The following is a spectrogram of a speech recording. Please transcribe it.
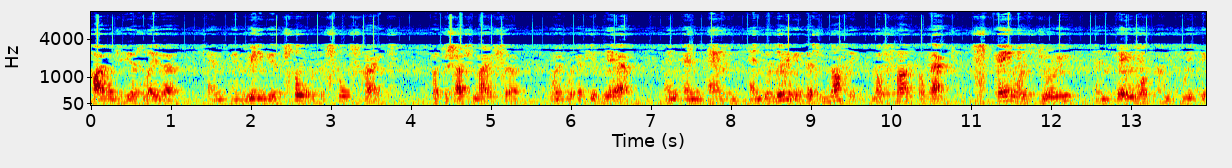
500 years later and, and reading it, it still, it still strikes. But Shashmaisa, when, if you're there and, and, and, and you're living it, there's nothing, no front, no back. Spain was Jewry, and they were completely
